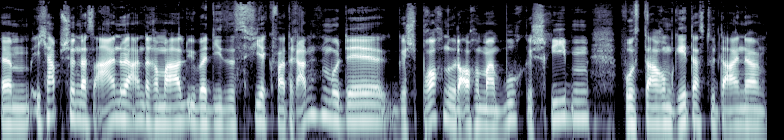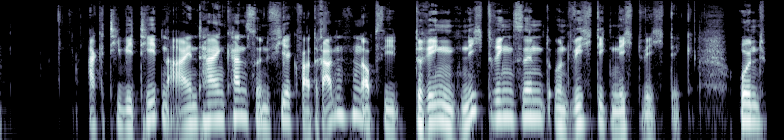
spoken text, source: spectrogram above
Ähm, ich habe schon das ein oder andere Mal über dieses vier Quadranten Modell gesprochen oder auch in meinem Buch geschrieben, wo es darum geht, dass du deine Aktivitäten einteilen kannst in vier Quadranten, ob sie dringend, nicht dringend sind und wichtig, nicht wichtig. Und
